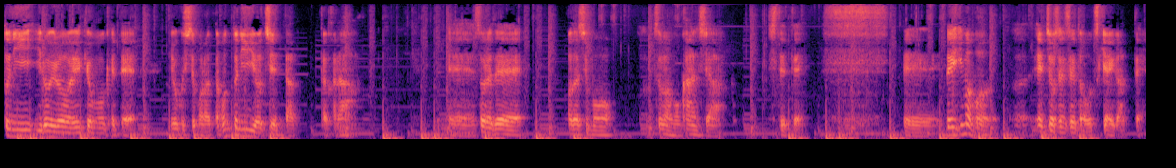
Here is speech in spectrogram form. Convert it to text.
当にいろいろ影響も受けてよくしてもらった本当にいい幼稚園だったから、えー、それで私も妻も感謝してて、えー、で今も園長先生とはお付き合いがあって、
